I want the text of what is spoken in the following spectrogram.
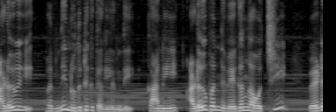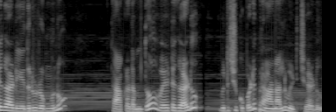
అడవి పంది నుదుటికి తగిలింది. కానీ అడవి పంది వేగంగా వచ్చి వేటగాడి ఎదురు రొమ్మును తాకడంతో వేటగాడు విరుచుకుపడి ప్రాణాలు విడిచాడు.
